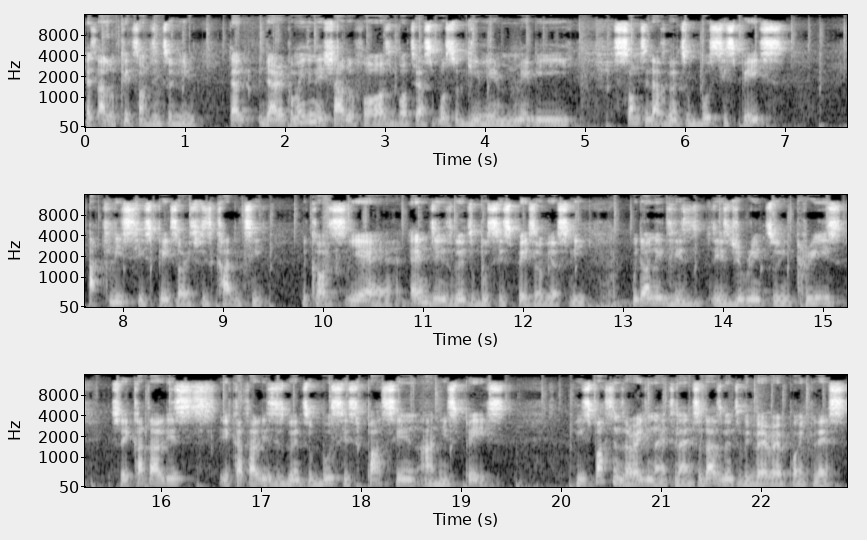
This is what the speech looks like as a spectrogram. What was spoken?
let's allocate something to him. They're, they're, recommending a shadow for us, but we are supposed to give him maybe something that's going to boost his pace, at least his pace or his physicality. Because yeah, engine is going to boost his pace. Obviously, we don't need his his dribbling to increase. So a catalyst, a catalyst is going to boost his passing and his pace. His passing is already 99, so that's going to be very very pointless.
